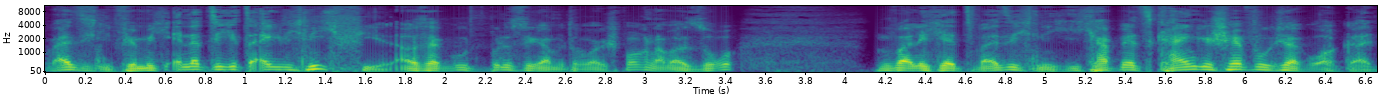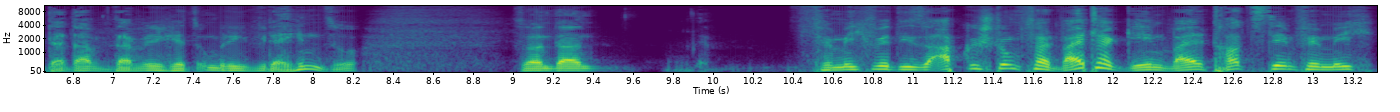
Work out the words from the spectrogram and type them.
weiß ich nicht. Für mich ändert sich jetzt eigentlich nicht viel. Außer gut, Bundesliga haben wir drüber gesprochen, aber so, nur weil ich jetzt, weiß ich nicht, ich habe jetzt kein Geschäft, wo ich sage, oh geil, da, da, da will ich jetzt unbedingt wieder hin, so. Sondern für mich wird diese Abgestumpftheit weitergehen, weil trotzdem für mich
